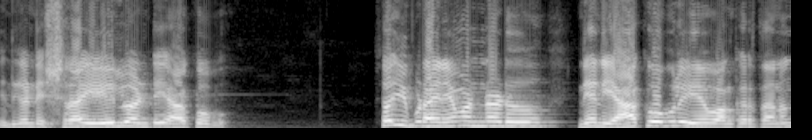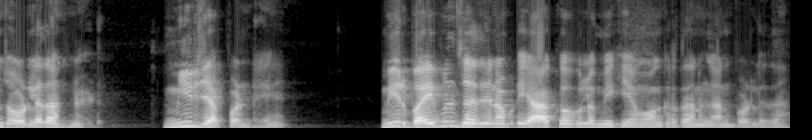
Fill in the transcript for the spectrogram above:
ఎందుకంటే ఇస్రాయేలు అంటే యాకోబు. సో ఇప్పుడు ఆయన ఏమంటున్నాడు? నేను యాకోబులో ఏ వంకరతనం చూడలేదు అంటున్నాడు. మీరు చెప్పండి. మీరు బైబిల్ చదివినప్పుడు యాకోబులో మీకు ఏం వంకరతనం కనపడలేదా?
